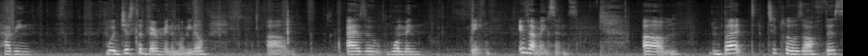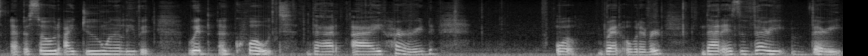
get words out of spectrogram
having well just the bare minimum, you know, um, as a woman thing, if that makes sense. Um, but to close off this episode, I do want to leave it with a quote that I heard or read or whatever that is very, very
